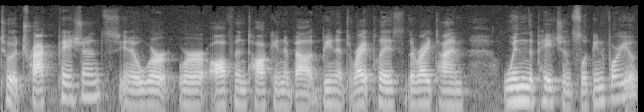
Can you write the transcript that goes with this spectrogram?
to attract patients. You know, we're, we're often talking about being at the right place at the right time when the patient's looking for you.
